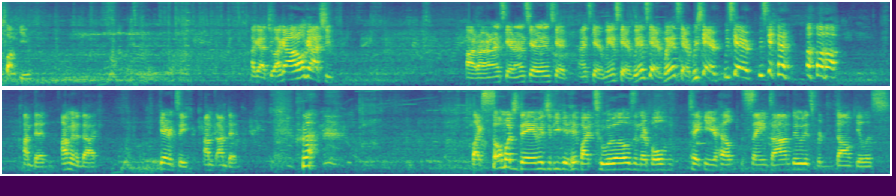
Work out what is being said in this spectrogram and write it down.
Fuck you. I got you. I got. I don't got you. All right, all right. I ain't scared. I ain't scared. I ain't scared. I ain't scared. We ain't scared. We ain't scared. We ain't scared. We scared. We scared. We scared. I'm dead. I'm gonna die. Guarantee. I'm. I'm dead. like so much damage if you get hit by two of those and they're both taking your health at the same time, dude. It's redonkulous.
